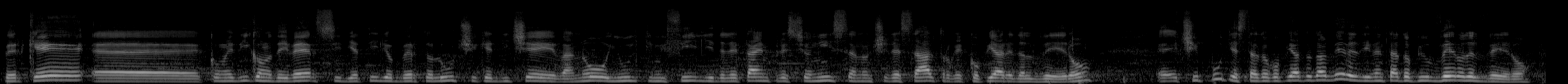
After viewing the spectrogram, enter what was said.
Perché, eh, come dicono dei versi di Attilio Bertolucci che diceva noi ultimi figli dell'età impressionista non ci resta altro che copiare dal vero, eh, Ciputi è stato copiato dal vero ed è diventato più vero del vero.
